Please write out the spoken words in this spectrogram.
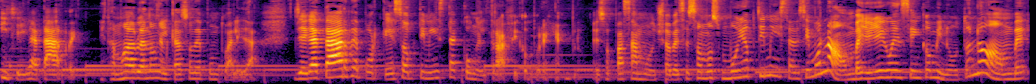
Y llega tarde. Estamos hablando en el caso de puntualidad. Llega tarde porque es optimista con el tráfico, por ejemplo. Eso pasa mucho. A veces somos muy optimistas. Decimos, no, hombre, yo llego en cinco minutos. No, hombre,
